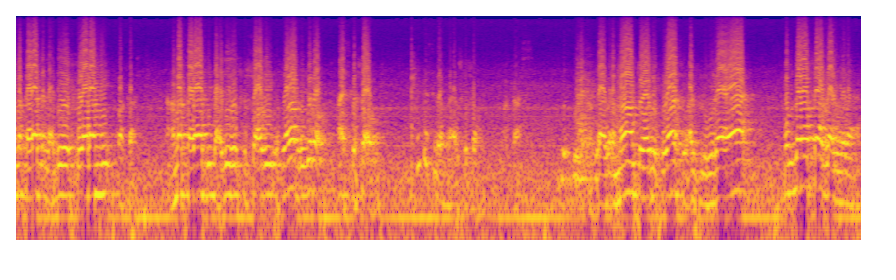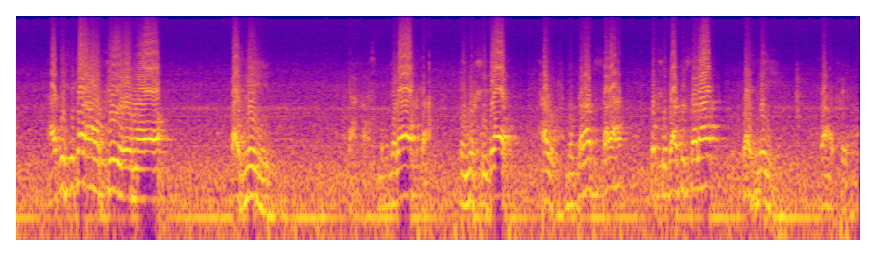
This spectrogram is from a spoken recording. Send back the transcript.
ama salaada dhexdeeda warami waa ama salaadii dhexdeeda isku socday salaad ku jiro a iska socd iska socd waa kaas. Dhammaantoodi kuwaas waaa la yihaahaa mubdalaat salaad laa yihaaha haddii si kale aan fiirino waa isleeyihiin mubdalaadka iyo mufsidaat. Hal mubdalaat salaad mufsidaat salaad waa isleeyihiin saa ufiirno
